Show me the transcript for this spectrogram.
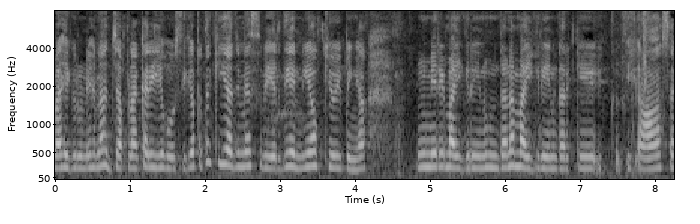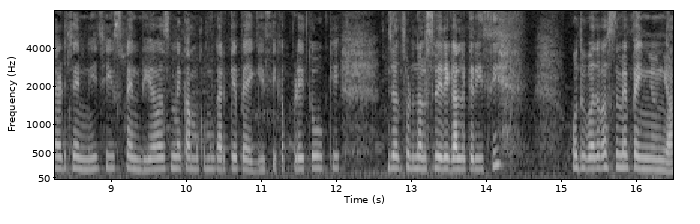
ਵਾਹਿਗੁਰੂ ਨੇ ਹਨਾ ਅੱਜ ਆਪਣਾ ਘਰੀ ਉਹ ਸੀਗਾ। ਪਤਾ ਕੀ ਅੱਜ ਮੈਂ ਸਵੇਰ ਦੀ ਇੰਨੀ ਔਖੀ ਹੋਈ ਪਈਆਂ ਮੇਰੇ ਮਾਈਗ੍ਰੇਨ ਹੁੰਦਾ ਨਾ ਮਾਈਗ੍ਰੇਨ ਕਰਕੇ ਇੱਕ ਇੱਕ ਆਹ ਸਾਈਡ 'ਚ ਇੰਨੀ ਚੀਜ਼ ਪੈਂਦੀ ਆ, ਬਸ ਮੈਂ ਕੰਮ ਕੁਮ ਕਰਕੇ ਪੈ ਗਈ ਸੀ ਕੱਪੜੇ ਧੋ ਕੇ, ਜਦ ਤੁਹਾਡੇ ਨਾਲ ਸਵੇਰੇ ਗੱਲ ਕਰੀ ਸੀ। ਉਦੋਂ ਬਾਅਦ ਬਸ ਮੈਂ ਪਈ ਹੋਈ ਆ।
